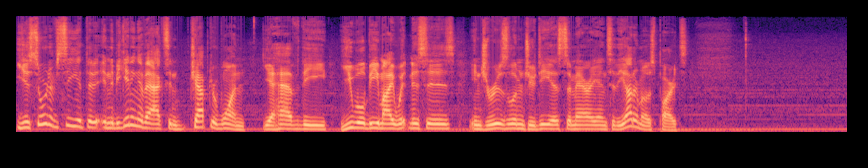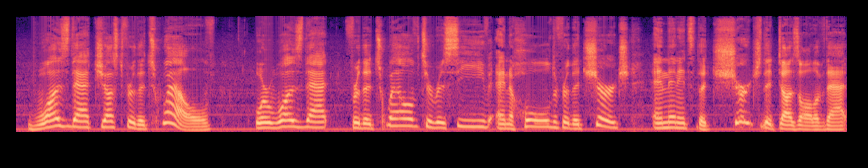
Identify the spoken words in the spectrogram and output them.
you sort of see at the in the beginning of Acts in chapter one, you have the "You will be my witnesses in Jerusalem, Judea, Samaria, and to the uttermost parts." Was that just for the twelve, or was that for the twelve to receive and hold for the church, and then it's the church that does all of that?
